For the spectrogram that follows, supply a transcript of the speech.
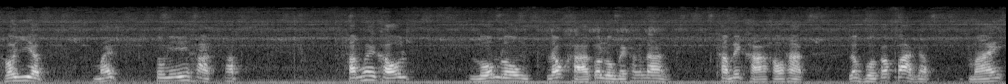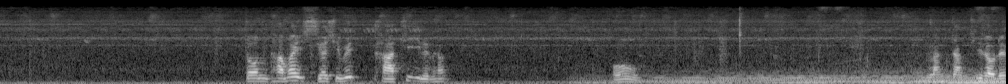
เขาเหยียบ ไม้ตรงนี้หักครับทำให้เขาล้มลงแล้วขาก็ลงไปข้างล่างทำให้ขาเขาหัก แล้วหัวก็ฟาดกับไม้ จนทำให้เสียชีวิตคาที่เลยนะครับ โอ้หลังจากที่เราได้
